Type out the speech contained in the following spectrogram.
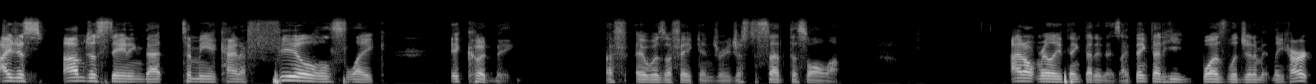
I just I'm just stating that to me it kind of feels like it could be. It was a fake injury just to set this all up. I don't really think that it is. I think that he was legitimately hurt.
